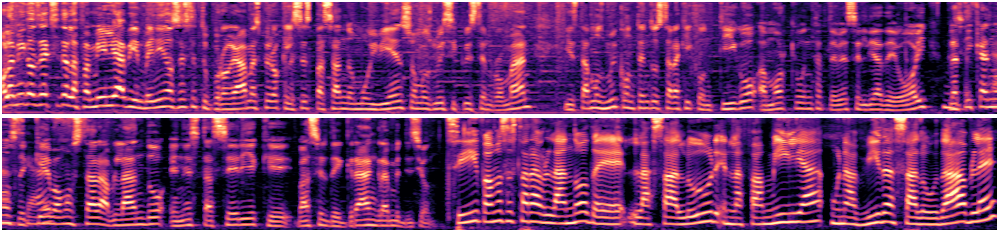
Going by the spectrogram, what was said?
Hola amigos de Éxito de la Familia, bienvenidos a este tu programa, espero que les estés pasando muy bien, somos Luis y Cristian Román y estamos muy contentos de estar aquí contigo, amor, qué bonita te ves el día de hoy, platícanos de qué vamos a estar hablando en esta serie que va a ser de gran, gran bendición. Sí, vamos a estar hablando de la salud en la familia, una vida saludable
